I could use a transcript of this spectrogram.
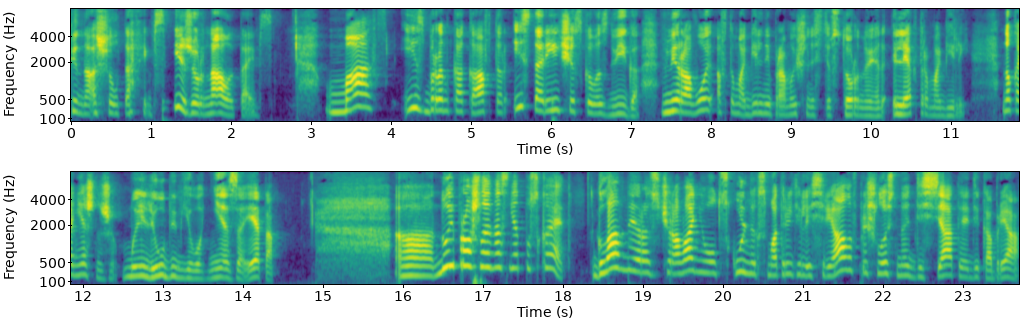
Financial Times и журнала Times. Маск избран как автор исторического сдвига в мировой автомобильной промышленности в сторону электромобилей. Но, конечно же, мы любим его не за это. А, ну и прошлое нас не отпускает. Главное разочарование олдскульных смотрителей сериалов пришлось на 10 декабря.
